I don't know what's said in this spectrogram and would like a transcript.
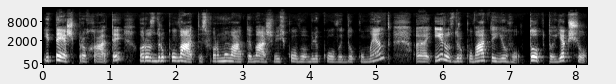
і теж прохати роздрукувати, сформувати ваш військово-обліковий документ е, і роздрукувати його. Тобто, якщо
